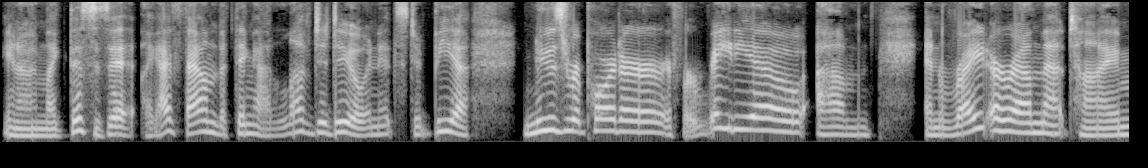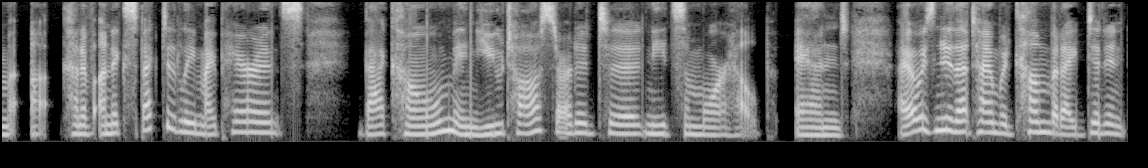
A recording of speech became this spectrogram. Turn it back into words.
you know, I'm like, this is it. Like, I found the thing I love to do, and it's to be a news reporter for radio. Um, and right around that time, uh, kind of unexpectedly, my parents back home in Utah started to need some more help. And I always knew that time would come, but I didn't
